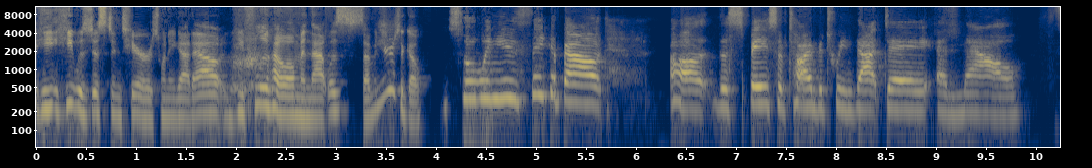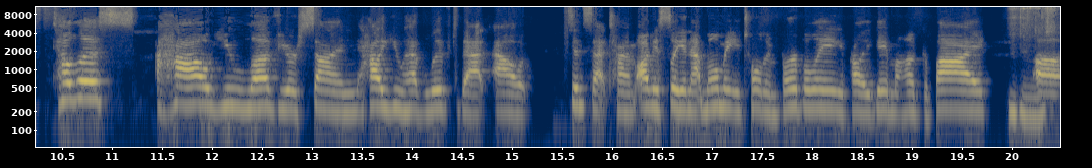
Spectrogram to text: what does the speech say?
he he was just in tears when he got out and he flew home and that was seven years ago so when you think about uh, the space of time between that day and now tell us how you love your son how you have lived that out since that time obviously in that moment you told him verbally you probably gave him a hug goodbye mm-hmm. uh,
